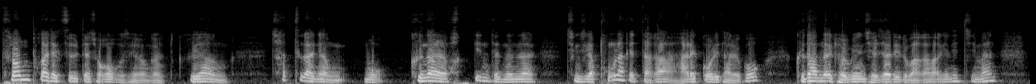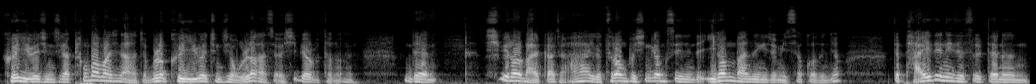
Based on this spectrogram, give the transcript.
트럼프가 됐을 때 저거 보세요. 그러니까 그냥 차트가 그냥 뭐 그날 확인되는 날 증시가 폭락했다가 아래 꼬리 달고 그 다음날 결국엔 제자리로 마감하긴 했지만 그 이후에 증시가 평범하진 않았죠. 물론 그 이후에 증시가 올라갔어요. 12월부터는. 근데 11월 말까지 아 이거 트럼프 신경 쓰이는데 이런 반응이 좀 있었거든요. 근데 바이든이 됐을 때는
